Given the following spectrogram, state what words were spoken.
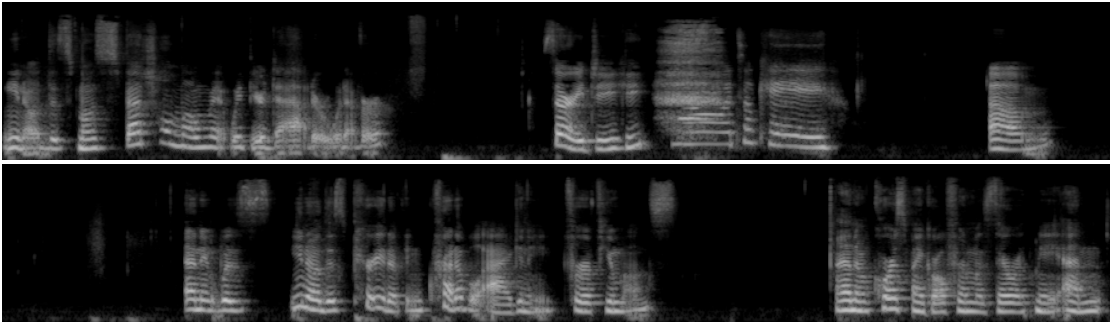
you know this most special moment with your dad or whatever. Sorry Jihi. no it's okay. Um and it was you know, this period of incredible agony for a few months. And of course, my girlfriend was there with me, and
